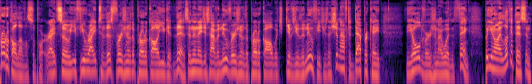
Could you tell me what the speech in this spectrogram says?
protocol level support, right? So if you write to this version of the protocol, you get this, and then they just have a new version of the protocol which gives you the new features. They shouldn't have to deprecate the old version, I wouldn't think. But you know, I look at this and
